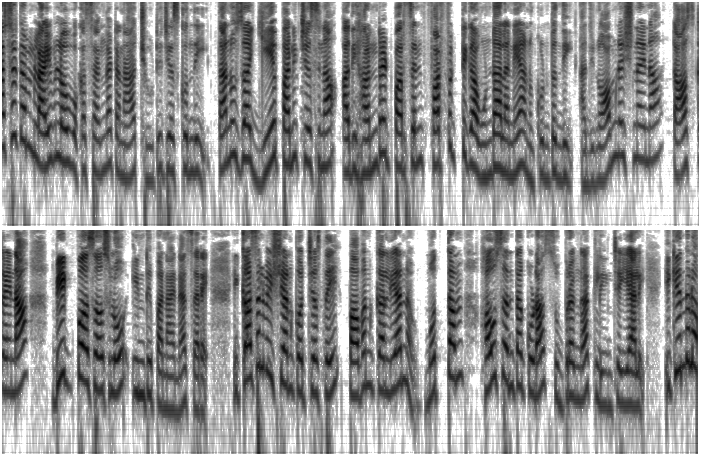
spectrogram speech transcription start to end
ప్రస్తుతం లైవ్లో ఒక సంఘటన చోటు చేసుకుంది. తనుజ ఏ పని చేసినా అది హండ్రెడ్ పర్సెంట్ పర్ఫెక్ట్గా ఉండాలని అనుకుంటుంది. అది నామినేషన్ అయినా టాస్క్ అయినా బిగ్ బాస్ హౌస్లో ఇంటి పని అయినా సరే. ఇక అసలు విషయానికి వచ్చేస్తే పవన్ కళ్యాణ్ మొత్తం హౌస్ అంతా కూడా శుభ్రంగా క్లీన్ చేయాలి. ఇక ఇందులో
